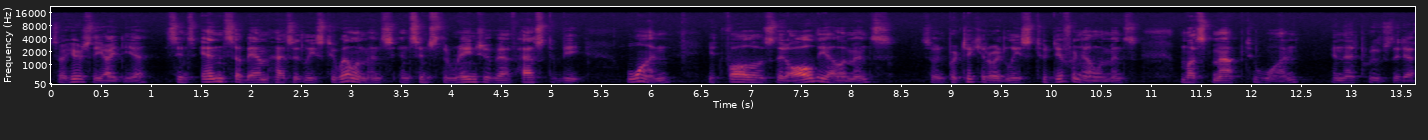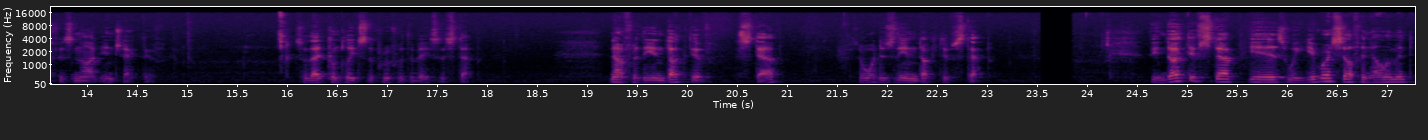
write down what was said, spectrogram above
So here's the idea. Since n sub m has at least two elements, and since the range of f has to be 1, it follows that all the elements, so in particular at least two different elements, must map to 1, and that proves that f is not injective. So that completes the proof of the basis step. Now for the inductive step, so what is the inductive step? The inductive step is we give ourselves an element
